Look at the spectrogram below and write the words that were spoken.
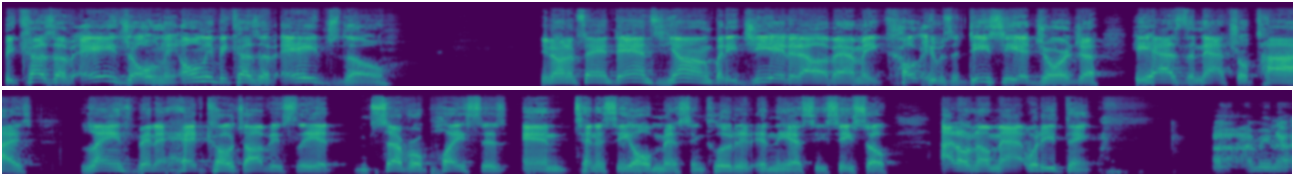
because of age only. Only because of age, though. You know what I'm saying? Dan's young, but he GA'd at Alabama. He, co- he was a DC at Georgia. He has the natural ties. Lane's been a head coach, obviously, at several places, and Tennessee, Ole Miss included in the SEC. So I don't know, Matt. What do you think? Uh, I mean, I,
